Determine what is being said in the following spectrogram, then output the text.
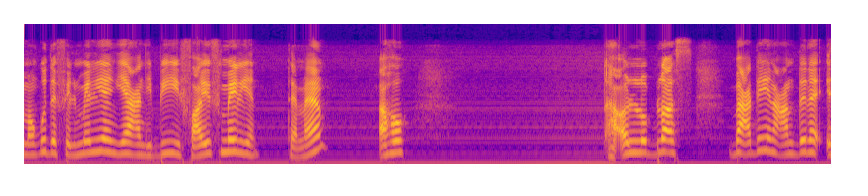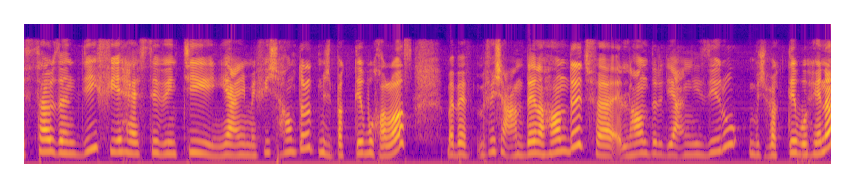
موجودة في المليون يعني ب 5 مليون تمام؟ أهو. هقول له plus بعدين عندنا ال thousand دي فيها 17 يعني مفيش 100 مش بكتبه خلاص مفيش عندنا 100 فال100 يعني zero مش بكتبه هنا.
